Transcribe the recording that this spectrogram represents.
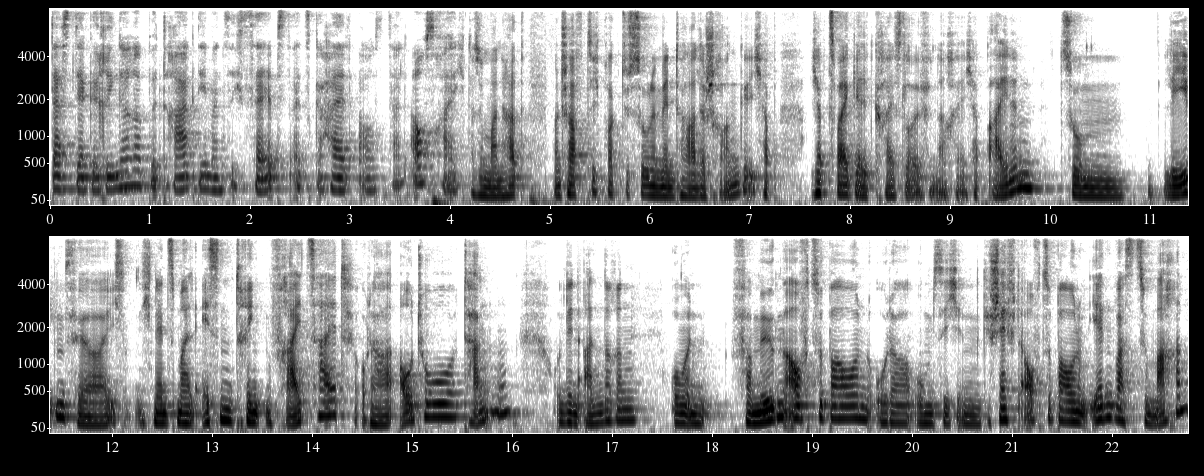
dass der geringere Betrag, den man sich selbst als Gehalt auszahlt, ausreicht. Also man hat, man schafft sich praktisch so eine mentale Schranke. Ich habe ich hab zwei Geldkreisläufe nachher. Ich habe einen zum Leben für, ich, ich nenne es mal Essen, Trinken, Freizeit oder Auto, Tanken und den anderen, um ein Vermögen aufzubauen oder um sich ein Geschäft aufzubauen, um irgendwas zu machen,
